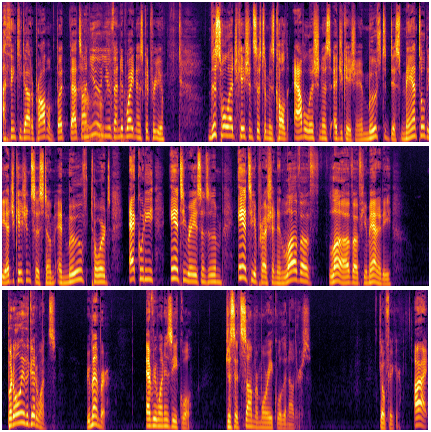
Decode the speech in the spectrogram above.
I think you got a problem. But that's on you. You've ended whiteness. Good for you. This whole education system is called abolitionist education. It moves to dismantle the education system and move towards equity, anti-racism, anti-oppression, and love of love of humanity, but only the good ones. Remember, everyone is equal, just that some are more equal than others. Go figure. All right.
